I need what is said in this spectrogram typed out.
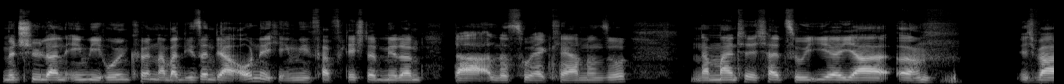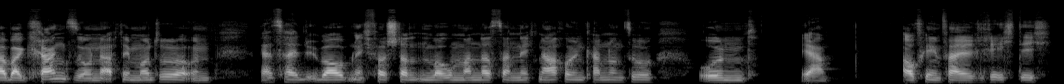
Mitschülern irgendwie holen können, aber die sind ja auch nicht irgendwie verpflichtet, mir dann da alles zu erklären und so. Und dann meinte ich halt zu ihr, ja, ähm, ich war aber krank, so nach dem Motto. Und er hat halt überhaupt nicht verstanden, warum man das dann nicht nachholen kann und so. Und ja, auf jeden Fall richtig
